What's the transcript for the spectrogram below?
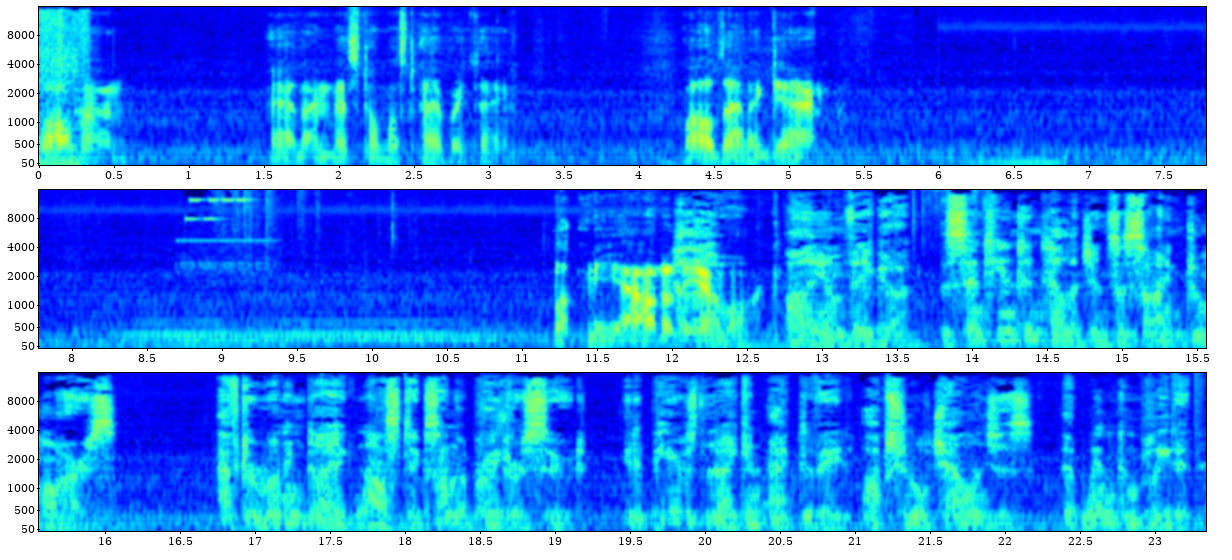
Well then. And I missed almost everything. Well then again. Let me out of the Hello, airlock. I am Vega, the sentient intelligence assigned to Mars. After running diagnostics on the Praetor suit, it appears that I can activate optional challenges that, when completed,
